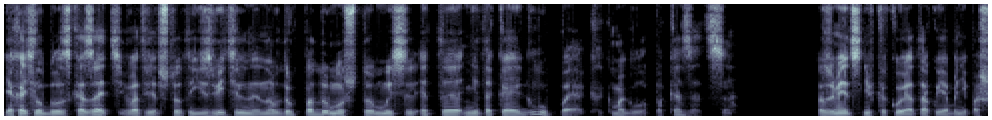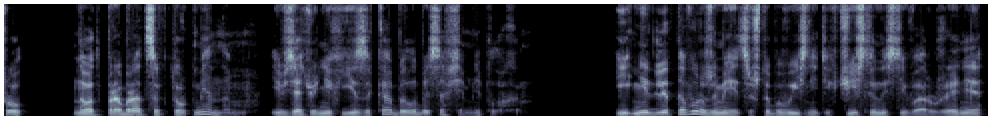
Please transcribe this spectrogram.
Я хотел было сказать в ответ что-то язвительное, но вдруг подумал, что мысль эта не такая глупая, как могло показаться. Разумеется, ни в какую атаку я бы не пошел, но вот пробраться к туркменам и взять у них языка было бы совсем неплохо. И не для того, разумеется, чтобы выяснить их численность и вооружение.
